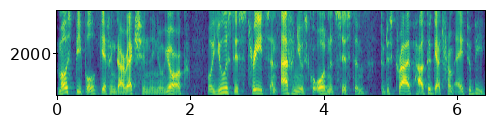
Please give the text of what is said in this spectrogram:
Most people giving direction in New York will use this streets and avenues coordinate system to describe how to get from A to B.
